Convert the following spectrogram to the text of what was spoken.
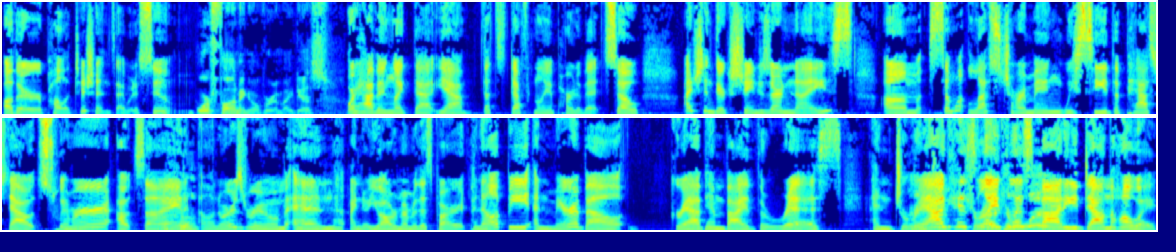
other politicians. I would assume. or fawning over him, I guess. or having like that yeah that's definitely a part of it so i just think their exchanges are nice um somewhat less charming we see the passed out swimmer outside Uh-huh. eleanor's room and i know you all remember this part penelope and maribel grab him by the wrists and drag just his drag lifeless body down the hallway.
